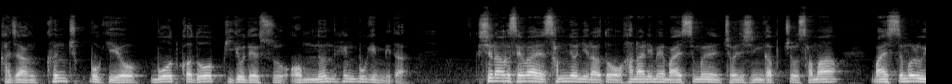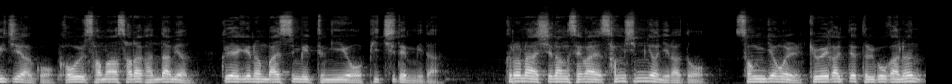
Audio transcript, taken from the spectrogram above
가장 큰 축복이요 무엇과도 비교될 수 없는 행복입니다. 신앙생활 3년이라도 하나님의 말씀을 전신갑주 삼아 말씀을 의지하고 거울 삼아 살아간다면 그에게는 말씀이 등이요 빛이 됩니다. 그러나 신앙생활 30년이라도 성경을 교회 갈 때 들고 가는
